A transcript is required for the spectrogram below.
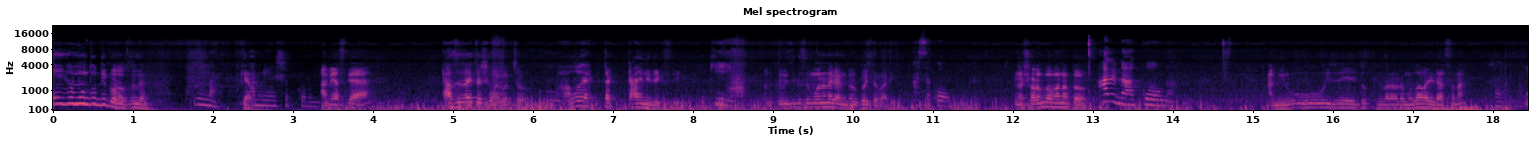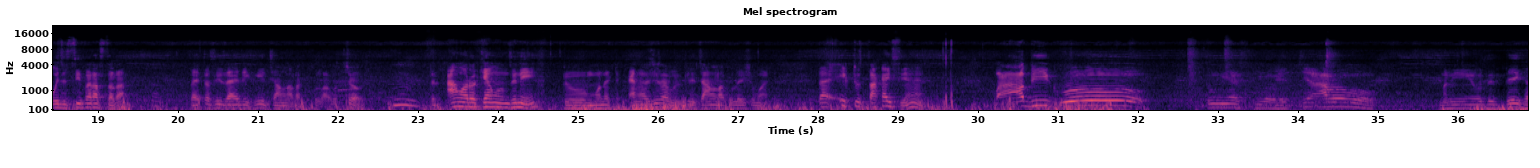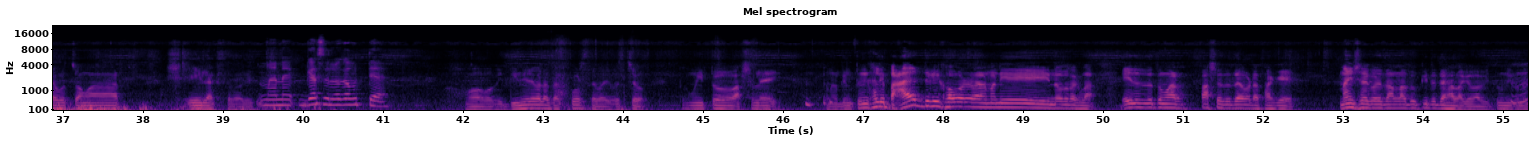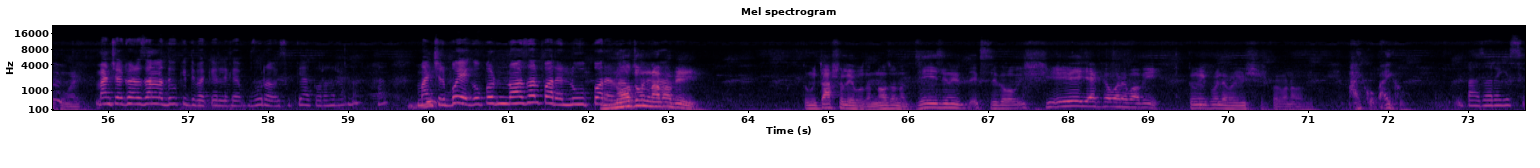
এই যে মন করো তাহলে না আমি এসব করব আমি আজকে কাজে যাইতে সময় বুঝছ? ভালো একটা কাহিনী দেখছি। কি? মানে তুমি যদি কিছু মনে না আমি তোমাকে কইতে পারি। আচ্ছা কও। সরম পাবা না তো? আরে না কও না। আমি ওই যে দক্ষিণ পাড়ার মোলাবাড়িটা আছে না? হ্যাঁ। ওই যে চিপা রাস্তাটা। হ্যাঁ। যাইতাছি যাই দেখি জানলাটা খোলা বুঝছ? আমারও কেমন জানি একটু মনে একটা এনার্জি লাগল জানলা খুলে এই সময়। তা একটু তাকাইছি হ্যাঁ? ভাবি গো তুমি আর কীভাবে চারো মানে ওদের দেখা হচ্ছে আমার সেই লাগছে ভাবি মানে গেছিল গাবুতে হ ভাবি দিনের বেলা যা করছে ভাই বুঝছ? তুমি তো আসলে কোনোদিন তুমি খালি বাইরের দিকে খবর আর মানে নজর রাখলা। এই যে তোমার পাশে যে দেওয়াটা থাকে মানুষের করে জানলা দুঃখিতে দেখা লাগে ভাবি তুমি কোনো সময়। মানুষের ঘরে জানলা দিও কি দিবা কে লেগে বুড়া হয়েছে ত্যাগ করা হলো না হ্যাঁ? মানুষের বইয়ে উপর নজর পড়ে লু পড়ে নজর না ভাবি। তুমি তো আসলে বোঝো নজর না যে জিনিস দেখছি গো ভাবি সেই একেবারে ভাবি তুমি কইলে ভাবি বিশ্বাস করব না ভাবি। ভাইকো ভাইকো বাজারে গেছে।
